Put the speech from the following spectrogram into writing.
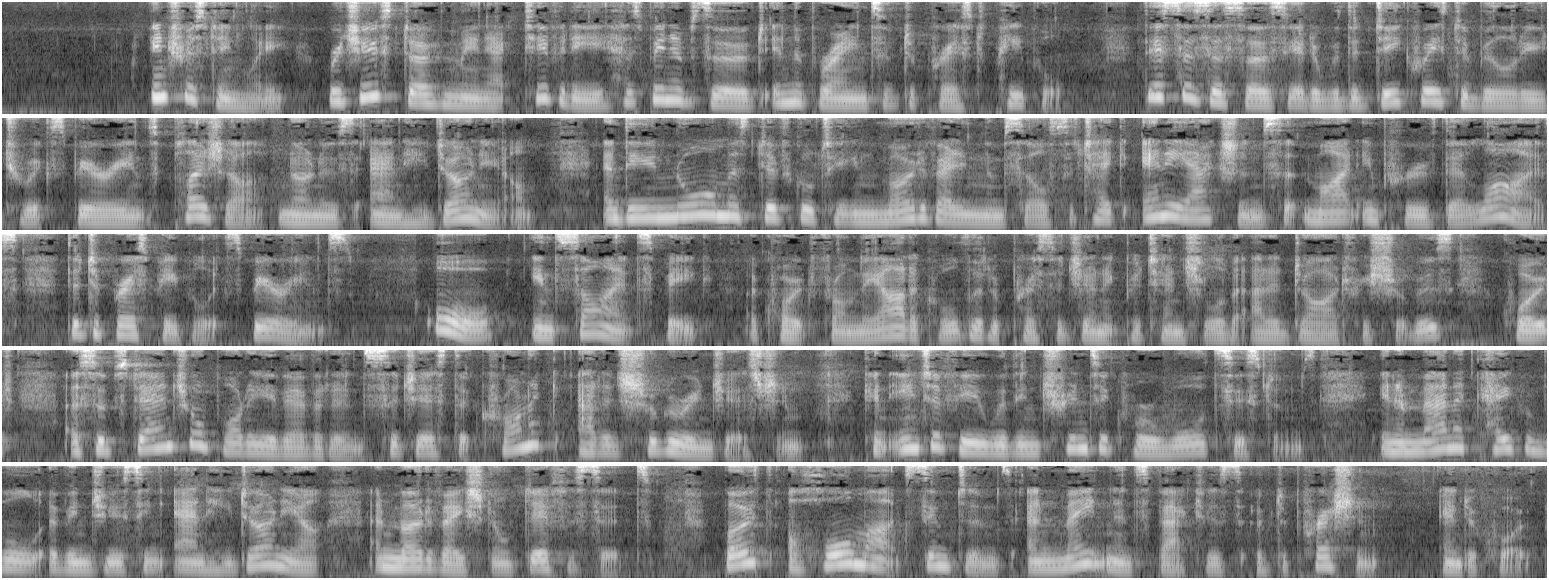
Interestingly, reduced dopamine activity has been observed in the brains of depressed people. This is associated with a decreased ability to experience pleasure, known as anhedonia, and the enormous difficulty in motivating themselves to take any actions that might improve their lives that depressed people experience. Or, in science speak, a quote from the article, The Depressogenic Potential of Added Dietary Sugars, quote, a substantial body of evidence suggests that chronic added sugar ingestion can interfere with intrinsic reward systems in a manner capable of inducing anhedonia and motivational deficits, both are hallmark symptoms and maintenance factors of depression, end of quote.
